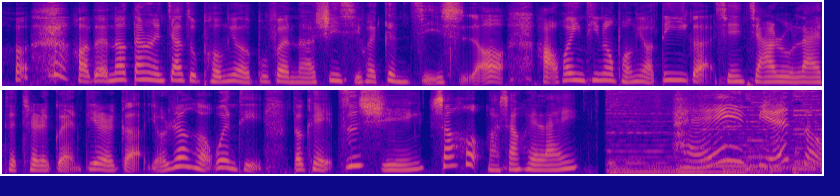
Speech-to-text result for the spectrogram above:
好的，那当然家族朋友的部分呢，讯息会更及时哦。好，欢迎听众朋友，第一个先加入 Light Telegram，第二个有任何问题都可以咨询，稍后马上回来。嘿，别走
